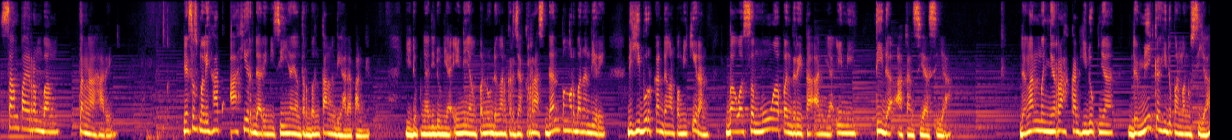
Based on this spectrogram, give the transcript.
sampai rembang tengah hari. Yesus melihat akhir dari misinya yang terbentang di hadapannya Hidupnya di dunia ini yang penuh dengan kerja keras dan pengorbanan diri, dihiburkan dengan pemikiran bahwa semua penderitaannya ini tidak akan sia-sia. Dengan menyerahkan hidupnya demi kehidupan manusia,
